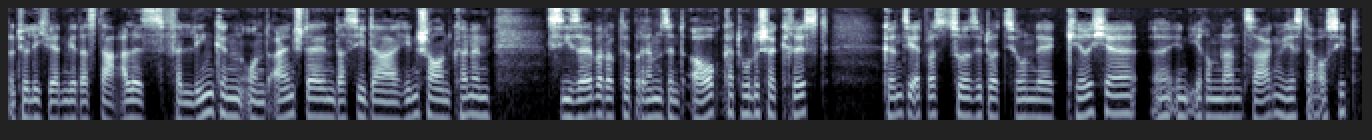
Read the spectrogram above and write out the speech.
Natürlich werden wir das da alles verlinken und einstellen, dass Sie da hinschauen können. Sie selber, Dr. Brem, sind auch katholischer Christ. Können Sie etwas zur Situation der Kirche äh, in Ihrem Land sagen, wie es da aussieht?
